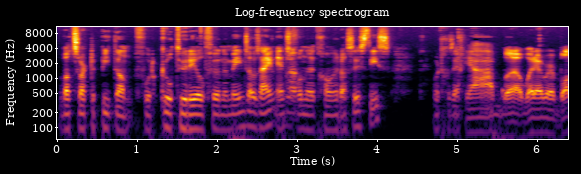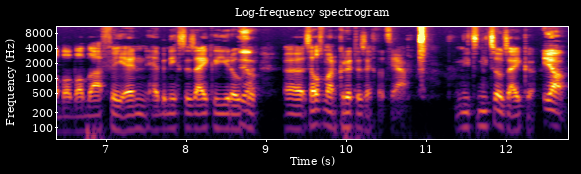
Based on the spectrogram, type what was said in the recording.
wat Zwarte Piet dan voor cultureel fenomeen zou zijn. En ze vonden het gewoon racistisch. Wordt gezegd, ja, whatever, bla bla bla bla, VN hebben niks te zeiken hierover. Eh, zelfs Mark Rutte zegt dat, ja, niet, niet zo zeiken. Ja,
